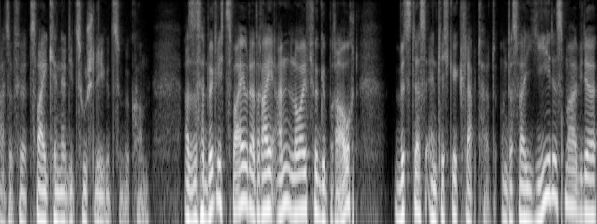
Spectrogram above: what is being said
also für zwei Kinder die Zuschläge zu bekommen. Also es hat wirklich zwei oder drei Anläufe gebraucht, bis das endlich geklappt hat. Und das war jedes Mal wieder,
